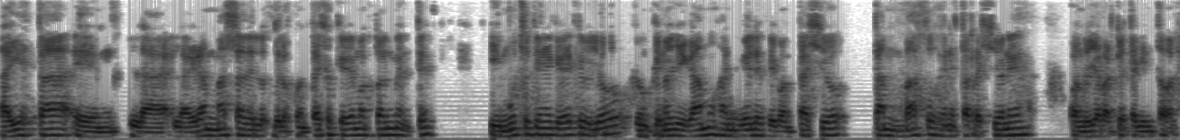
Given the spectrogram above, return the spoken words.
Ahí está em, la, la, gran masa de, de, los contagios que vemos actualmente y mucho tiene que ver, creo yo, con que no llegamos a niveles de contagio tan bajos en estas regiones cuando ya partió esta quinta ola.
